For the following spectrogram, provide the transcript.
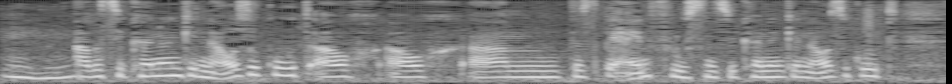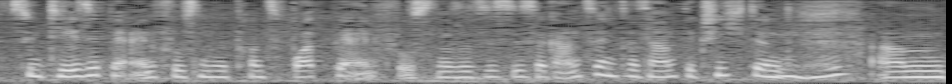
Mhm. Aber sie können genauso gut auch, auch ähm, das beeinflussen. Sie können genauso gut Synthese beeinflussen oder Transport beeinflussen. Also das ist eine ganz interessante Geschichte. Und, mhm. ähm,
